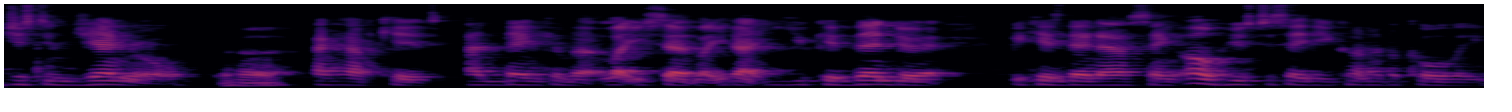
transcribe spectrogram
just in general, Uh-huh. and have kids, and then convert. Like you said, like that, you could then do it because they're now saying, "Oh, who's to say that you can't have a calling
